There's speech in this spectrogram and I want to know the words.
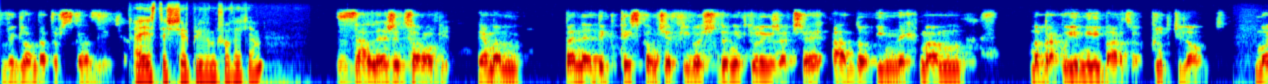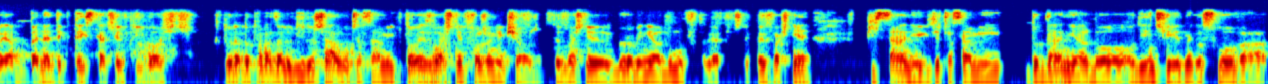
wygląda to wszystko na zdjęciach. A jesteś cierpliwym człowiekiem? Zależy, co robię. Ja mam benedyktyjską cierpliwość do niektórych rzeczy, a do innych mam, no brakuje mi jej bardzo, krótki ląd. Moja benedyktyjska cierpliwość, która doprowadza ludzi do szału czasami, to jest właśnie tworzenie książek, to jest właśnie robienie albumów fotograficznych, to jest właśnie pisanie, gdzie czasami dodanie albo odjęcie jednego słowa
